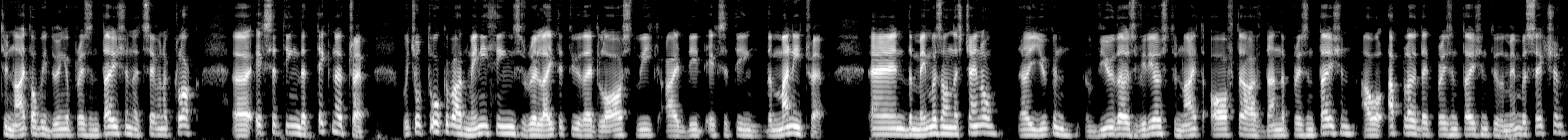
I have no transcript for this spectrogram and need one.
Tonight I'll be doing a presentation at 7 o'clock, uh, exiting the techno trap, which will talk about many things related to that last week I did exiting the money trap. And the members on this channel, uh, you can view those videos tonight after I've done the presentation. I will upload that presentation to the member section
